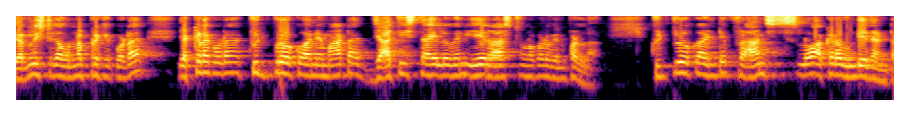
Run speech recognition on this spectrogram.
జర్నలిస్ట్గా ఉన్నప్పటికీ కూడా ఎక్కడ కూడా క్విడ్ ప్రోకో అనే మాట జాతీయ స్థాయిలో కానీ ఏ రాష్ట్రంలో కూడా వినపడలా. క్విడ్ ప్రోకో అంటే ఫ్రాన్స్లో అక్కడ ఉండేదంట.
